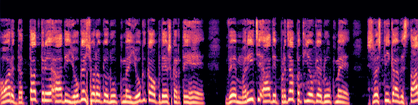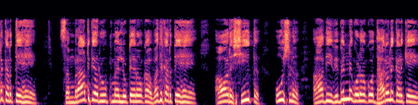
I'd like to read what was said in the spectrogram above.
और दत्तात्रेय आदि योगेश्वरों के रूप में योग का उपदेश करते हैं, वे मरीच आदि प्रजापतियों के रूप में सृष्टि का विस्तार करते हैं, सम्राट के रूप में लुटेरों का वध करते हैं और शीत, उष्ण आदि विभिन्न गुणों को धारण करके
